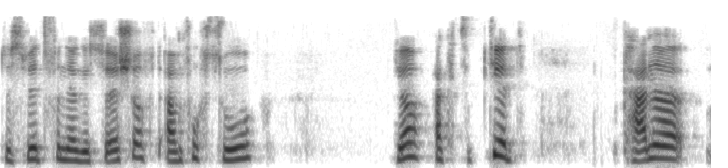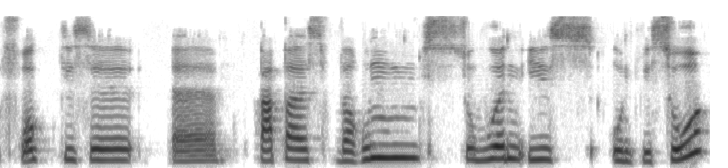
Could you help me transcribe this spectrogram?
Das wird von der Gesellschaft einfach so ja, akzeptiert. Keiner fragt diese äh, Papas, warum es so worden ist und wieso.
